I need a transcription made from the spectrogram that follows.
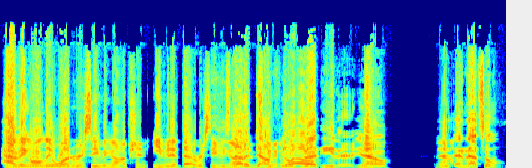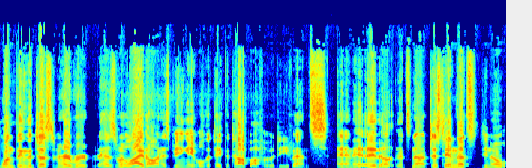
having only one receiving option, even if that receiving he's not a downfield well. threat either. You No. know, No. and that's a one thing that Justin Herbert has relied on is being able to take the top off of a defense. And it, it uh, it's not just him. That's you know,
